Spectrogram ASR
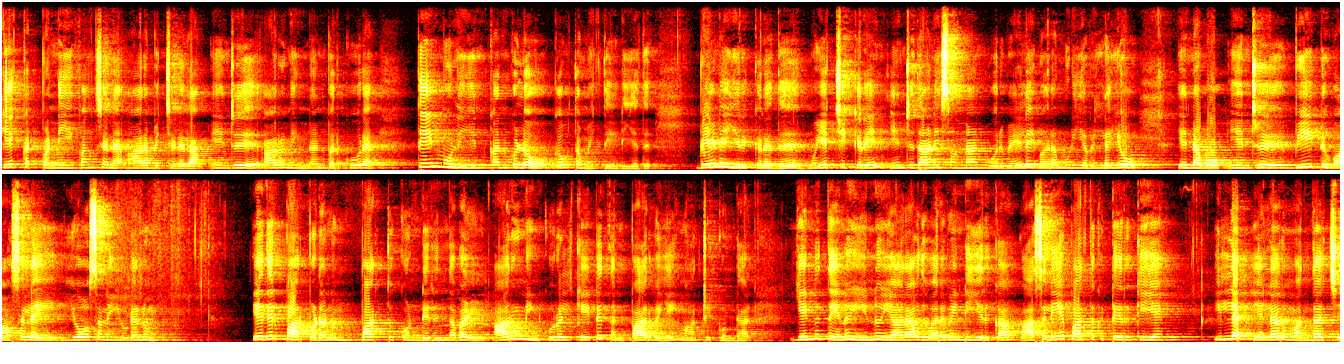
கேக் கட் பண்ணி ஃபங்க்ஷனை ஆரம்பிச்சிடலாம் என்று அருணின் நண்பர் கூற தேன்மொழியின் கண்களோ கௌதமை தேடியது. வேலை இருக்கிறது முயற்சிக்கிறேன் என்று தானே சொன்னான். ஒரு வேலை வர முடியவில்லையோ என்னவோ என்று வீட்டு வாசலை யோசனையுடனும் எதிர்பார்ப்புடனும் பார்த்து கொண்டிருந்தவள் அருணின் குரல் கேட்டு தன் பார்வையை மாற்றிக்கொண்டாள் என்னத்தேனும் இன்னும் யாராவது வர வேண்டியிருக்கா வாசலையே பார்த்துக்கிட்டு இருக்கியே. இல்லை எல்லாரும் வந்தாச்சு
